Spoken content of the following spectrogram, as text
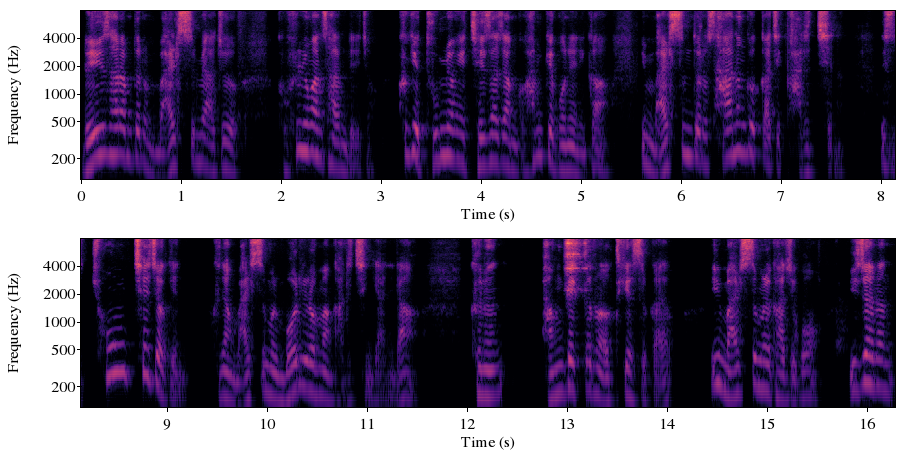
레위 사람들은 말씀에 아주 그 훌륭한 사람들이죠. 그게 두 명의 제사장과 함께 보내니까 이 말씀대로 사는 것까지 가르치는 그래서 총체적인 그냥 말씀을 머리로만 가르친 게 아니라 그는 방백들은 어떻게 했을까요? 이 말씀을 가지고 이제는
